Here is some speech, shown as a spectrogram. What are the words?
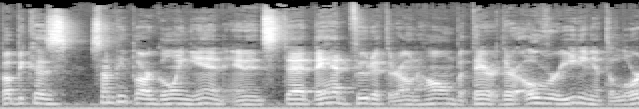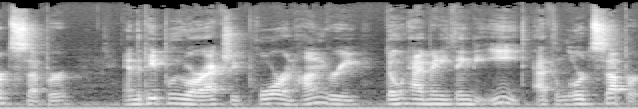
but because some people are going in and instead they had food at their own home, but they're they're overeating at the Lord's Supper, and the people who are actually poor and hungry don't have anything to eat at the Lord's Supper.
